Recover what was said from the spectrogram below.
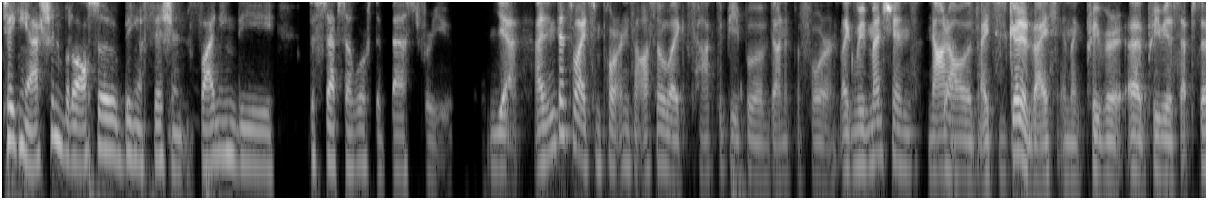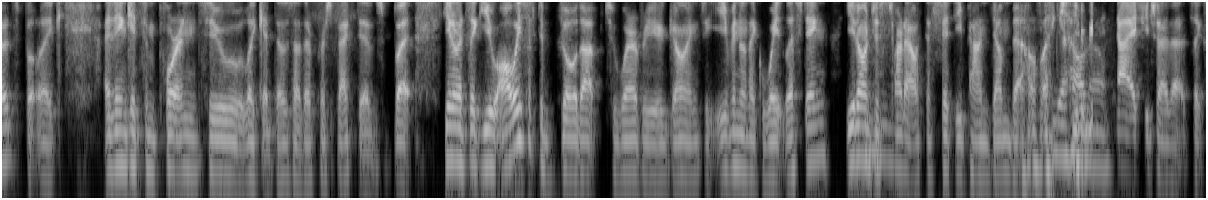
taking action, but also being efficient, finding the the steps that work the best for you. Yeah, I think that's why it's important to also like talk to people who have done it before. Like we've mentioned, not all advice is good advice in like previous uh, previous episodes, but like I think it's important to like get those other perspectives. But you know, it's like you always have to build up to wherever you're going. To even with like weightlifting, you don't just Mhm. start out with the 50 pound dumbbell. Like Yeah, you're gonna no. die if you try that. It's like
